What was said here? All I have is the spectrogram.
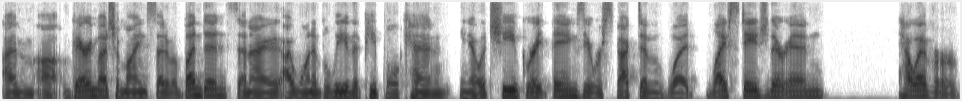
I'm uh, very much a mindset of abundance, and I I want to believe that people can you know achieve great things irrespective of what life stage they're in. However,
